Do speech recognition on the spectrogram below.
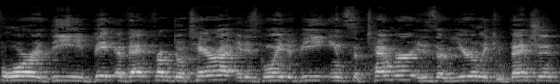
for the big event from doTERRA. It is going to be in September. It is their yearly convention.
